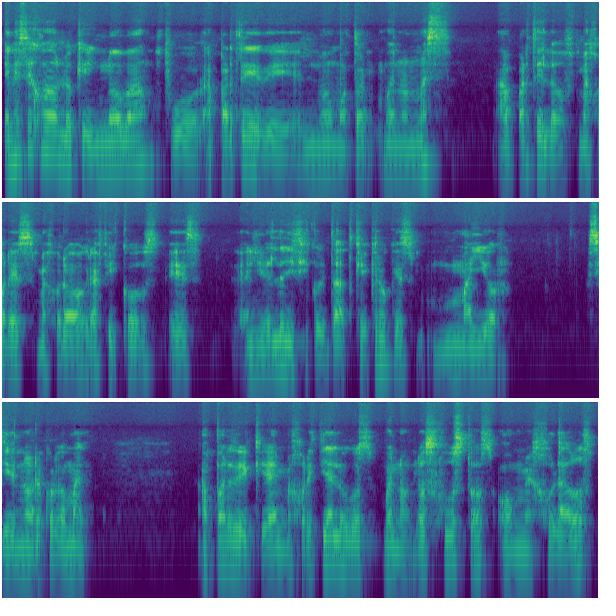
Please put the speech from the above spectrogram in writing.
En este juego lo que innova, por aparte del nuevo motor, bueno, no es aparte de los mejores mejorados gráficos, es el nivel de dificultad, que creo que es mayor, si no recuerdo mal. Aparte de que hay mejores diálogos, bueno, los justos o mejorados,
